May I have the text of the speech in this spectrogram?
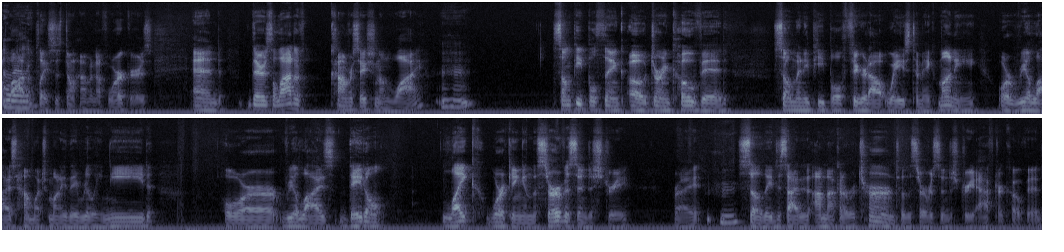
A Oh, lot really? of places don't have enough workers. And there's a lot of conversation on why. Mm-hmm. Some people think, oh, during COVID, so many people figured out ways to make money or realize how much money they really need or realize they don't like working in the service industry, right? Mm-hmm. So they decided, I'm not going to return to the service industry after COVID.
